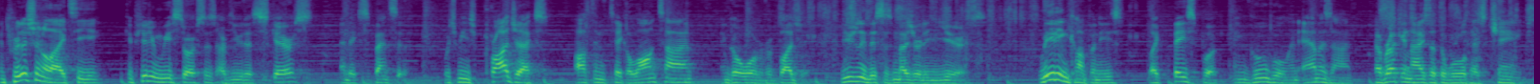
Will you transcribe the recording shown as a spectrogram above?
In traditional IT, computing resources are viewed as scarce and expensive, which means projects often take a long time and go over budget. Usually this is measured in years. Leading companies like Facebook and Google and Amazon have recognized that the world has changed.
